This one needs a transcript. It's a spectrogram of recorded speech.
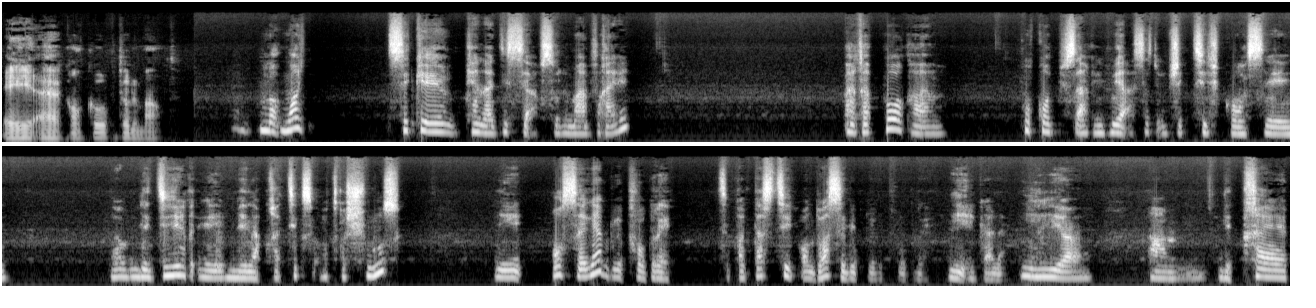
et euh, qu'on couvre tout le monde. Moi, ce que qu'elle a dit, c'est absolument vrai. Par rapport à, pour qu'on puisse arriver à cet objectif qu'on s'est on voulait dire, et, mais la pratique, c'est autre chose. Et on célèbre le progrès. C'est fantastique. On doit célébrer le progrès. Et égal. Et, euh, euh, les PrEP,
